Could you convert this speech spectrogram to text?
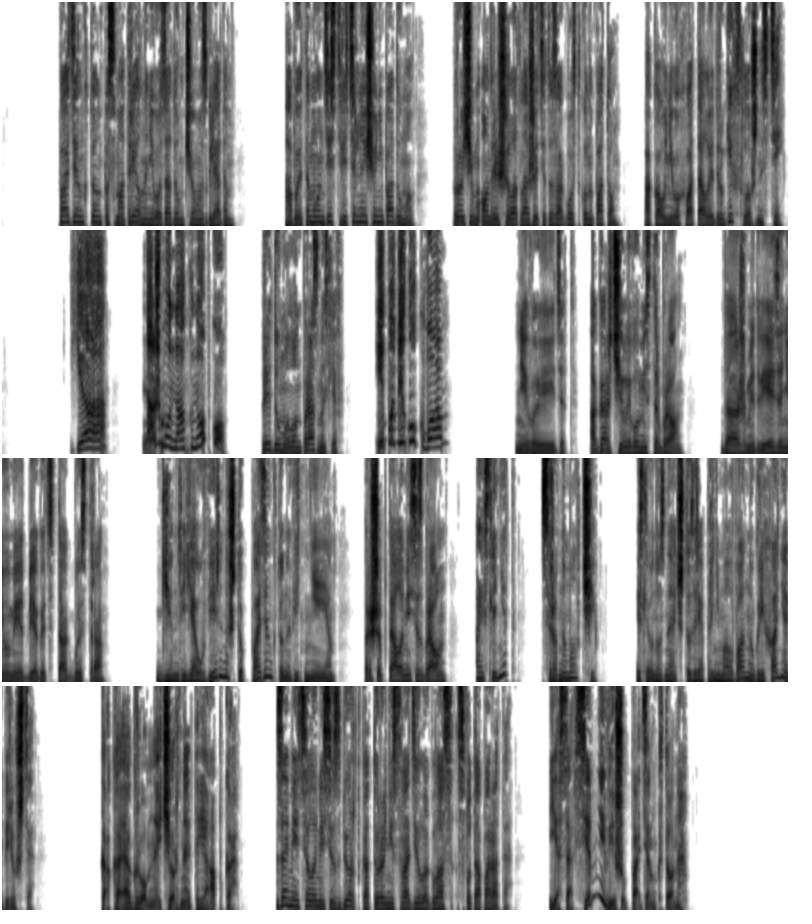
Паддингтон посмотрел на него задумчивым взглядом. Об этом он действительно еще не подумал. Впрочем, он решил отложить эту загвоздку на потом, пока у него хватало и других сложностей. «Я нажму на кнопку», — придумал он, поразмыслив, «и побегу к вам». «Не выйдет», — огорчил его мистер Браун. Даже медведя не умеет бегать так быстро. «Генри, я уверена, что Пазингтону виднее», — прошептала миссис Браун. «А если нет, все равно молчи. Если он узнает, что зря принимал ванну, греха не оберешься». «Какая огромная черная тряпка!» — заметила миссис Бёрд, которая не сводила глаз с фотоаппарата. «Я совсем не вижу Паддингтона».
